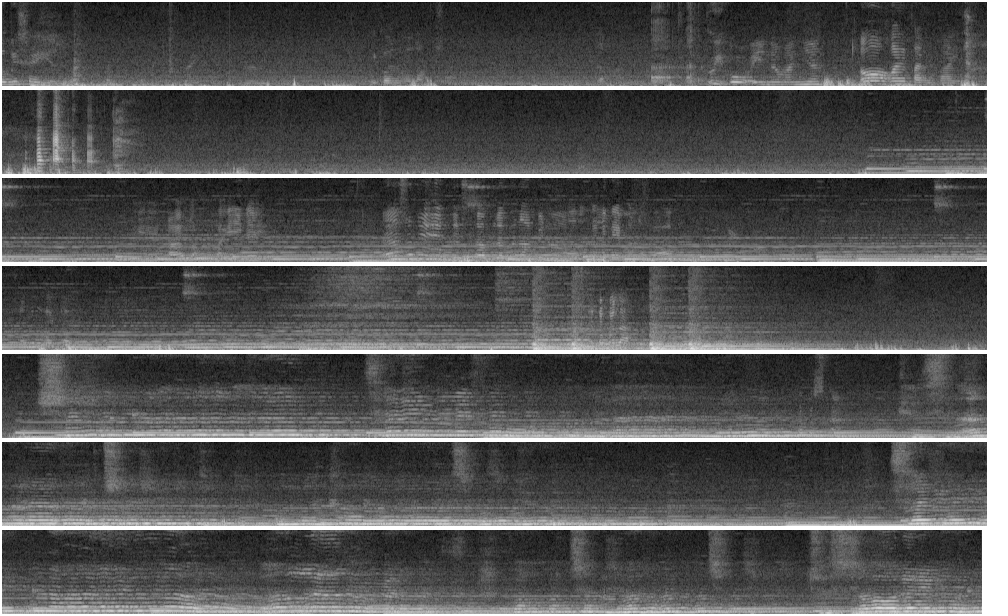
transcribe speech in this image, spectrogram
Mag-isa yun. Hmm. Ikaw na lang siya. Uy, OA naman yan. Oo, oh, okay. Parang bayan. Eh, vlog na natin Take just so that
